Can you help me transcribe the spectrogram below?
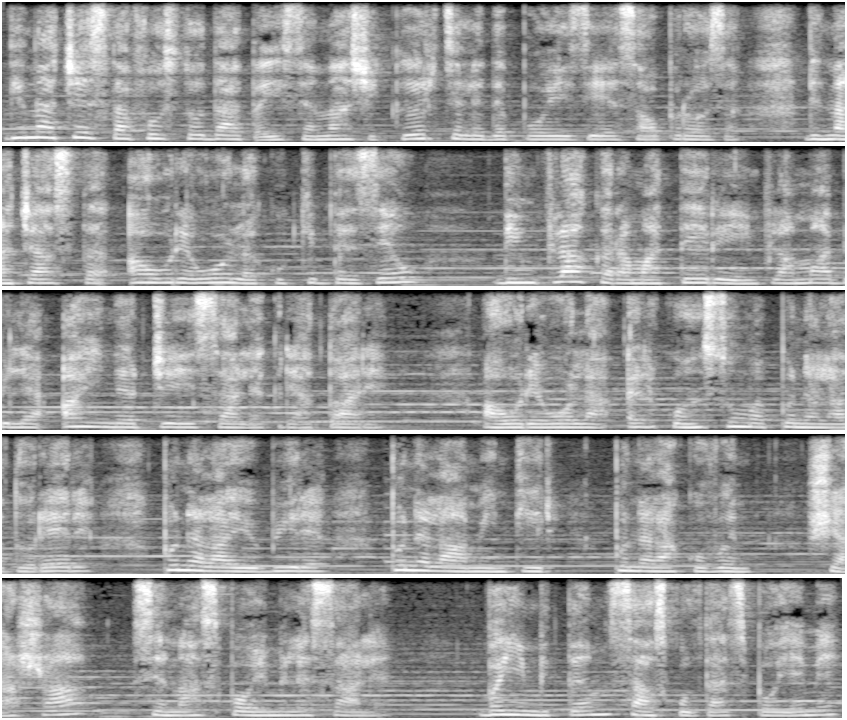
din acesta a fost odată isena și cărțile de poezie sau proză, din această aureolă cu chip de zeu, din flacăra materiei inflamabile a energiei sale creatoare. aureola îl consumă până la durere, până la iubire, până la amintiri, până la cuvânt și așa se nasc poemele sale. Vă invităm să ascultați poeme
